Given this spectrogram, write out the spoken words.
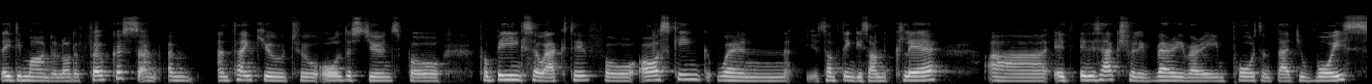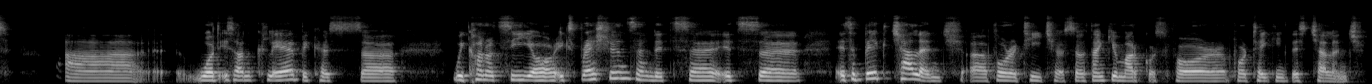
they demand a lot of focus. I'm, I'm, and thank you to all the students for for being so active, for asking when something is unclear. Uh, it, it is actually very very important that you voice what is unclear because uh, we cannot see your expressions and it's uh, it's uh, it's a big challenge uh, for a teacher. So thank you, Marcos, for for taking this challenge,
